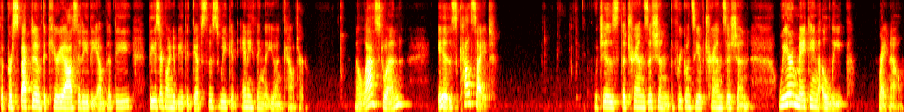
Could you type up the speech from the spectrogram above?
The perspective, the curiosity, the empathy, these are going to be the gifts this week in anything that you encounter. The last one is calcite, which is the transition, the frequency of transition. We are making a leap right now.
